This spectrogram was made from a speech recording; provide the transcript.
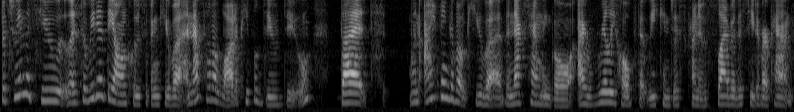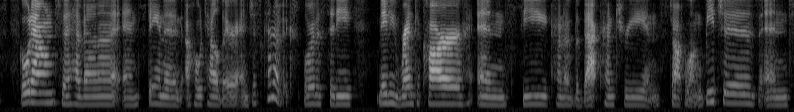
between the two, like, so we did the all inclusive in Cuba, and that's what a lot of people do do. But when I think about Cuba, the next time we go, I really hope that we can just kind of fly by the seat of our pants, go down to Havana and stay in a, a hotel there and just kind of explore the city, maybe rent a car and see kind of the backcountry and stop along beaches and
